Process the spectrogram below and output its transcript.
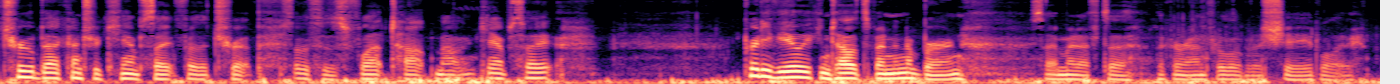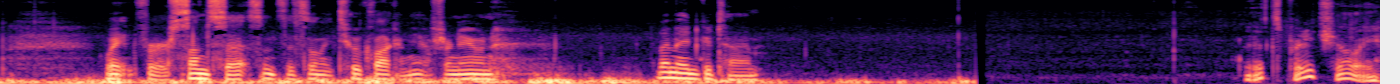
true backcountry campsite for the trip. So this is Flat Top Mountain Campsite. Pretty view, you can tell it's been in a burn. So I might have to look around for a little bit of shade while I wait for sunset since it's only 2 o'clock in the afternoon. But I made good time. It's pretty chilly.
